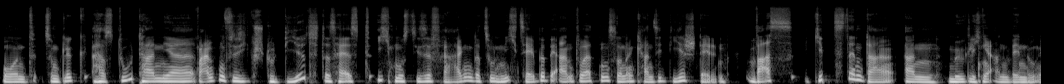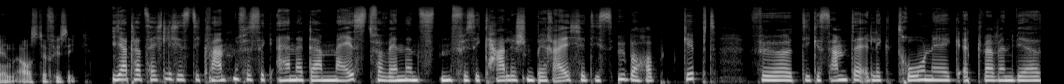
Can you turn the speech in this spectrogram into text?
Und zum Glück hast du, Tanja, Quantenphysik studiert. Das heißt, ich muss diese Fragen dazu nicht selber beantworten, sondern kann sie dir stellen. Was gibt es denn da an möglichen Anwendungen aus der Physik? Ja, tatsächlich ist die Quantenphysik einer der meistverwendendsten physikalischen Bereiche, die es überhaupt gibt für die gesamte Elektronik, etwa wenn wir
